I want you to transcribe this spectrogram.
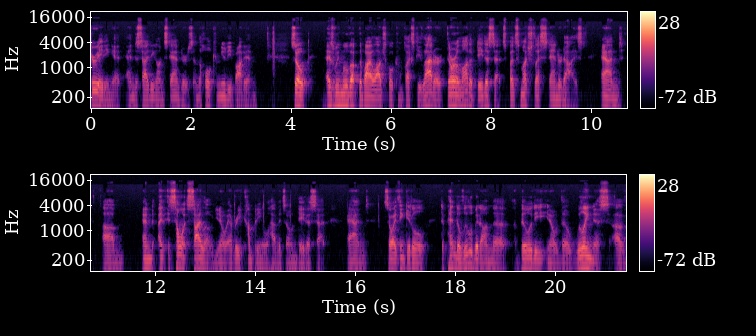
curating it and deciding on standards and the whole community bought in. So as we move up the biological complexity ladder there are a lot of data sets but it's much less standardized and um, and it's somewhat siloed you know every company will have its own data set. And so i think it'll depend a little bit on the ability, you know, the willingness of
